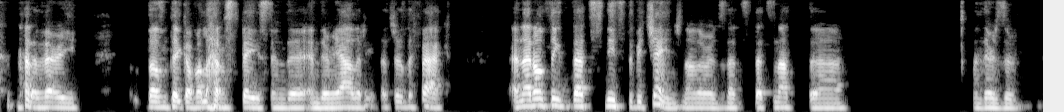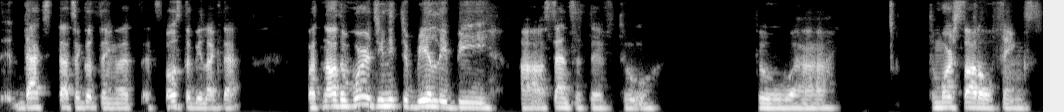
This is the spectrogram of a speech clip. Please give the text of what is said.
not a very doesn't take up a lot of space in the in the reality. That's just the fact, and I don't think that needs to be changed. In other words, that's that's not. Uh, there's a that's that's a good thing that it's supposed to be like that but in other words you need to really be uh, sensitive to to uh, to more subtle things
